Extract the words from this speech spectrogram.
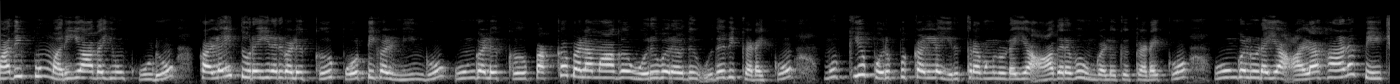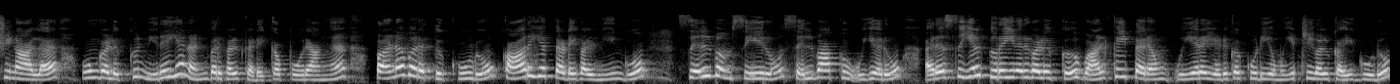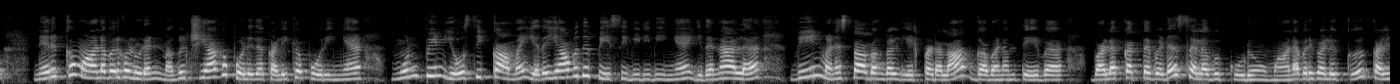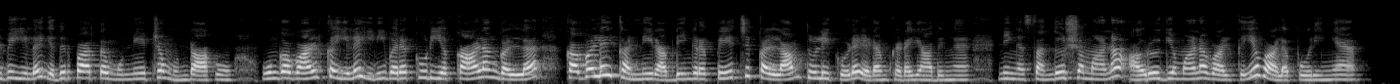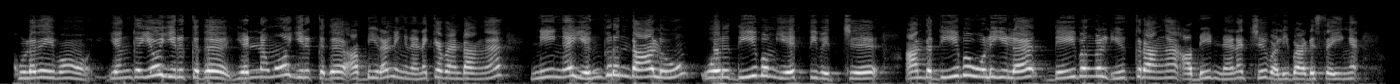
மதிப்பும் மரியாதையும் கூடும். கலைத்துறையினர்களுக்கு போட்டிகள் நீங்கும். உங்களுக்கு பக்கபலமாக ஒருவரது உதவி கிடைக்கும். முக்கிய பொறுப்புகளில் இருக்கிறவங்களுடைய ஆதரவு உங்களுக்கு கிடைக்கும். உங்களுடைய அழகான பேச்சினால உங்களுக்கு நிறைய நண்பர்கள் கிடைக்க போறாங்க. பணவரத்து கூடும் காரிய தடைகள் நீங்கும் செல்வம் சேரும் செல்வாக்கு உயரும் அரசியல் துறையினர்களுக்கு வாழ்க்கை தரம் உயர எடுக்கக்கூடிய முயற்சிகள் கைகூடும். நெருக்கமானவர்களுடன் மகிழ்ச்சியாக பொழுத கழிக்க போறீங்க. முன்பின் யோசிக்காம எதையாவது பேசி விடுவீங்க. இதனால வீண் மனஸ்தாபங்கள் ஏற்படலாம். கவனம் தேவை. வழக்கத்தை விட செலவு கூடும் மாணவர்களுக்கு கல்வியில எதிர்பார்த்த முன்னேற்றம் உண்டாகும். உங்க வாழ்க்கையில இனி வரக்கூடிய காலங்கள்ல கவலை கண்ணீர் அப்படிங்கிற பேச்சுக்கெல்லாம் துளி கூட இடம் கிடையாதுங்க. நீங்க சந்தோஷமான ஆரோக்கியமான வாழ்க்கையை வாழ போறீங்க. குலதெய்வம் எங்கேயோ இருக்குது என்னமோ இருக்குது அப்படிலாம் நீங்கள் நினைக்க வேண்டாங்க. நீங்கள் எங்கிருந்தாலும் ஒரு தீபம் ஏற்றி வச்சு அந்த தீப ஒளியில் தெய்வங்கள் இருக்கிறாங்க அப்படின்னு நினச்சி வழிபாடு செய்யுங்க.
